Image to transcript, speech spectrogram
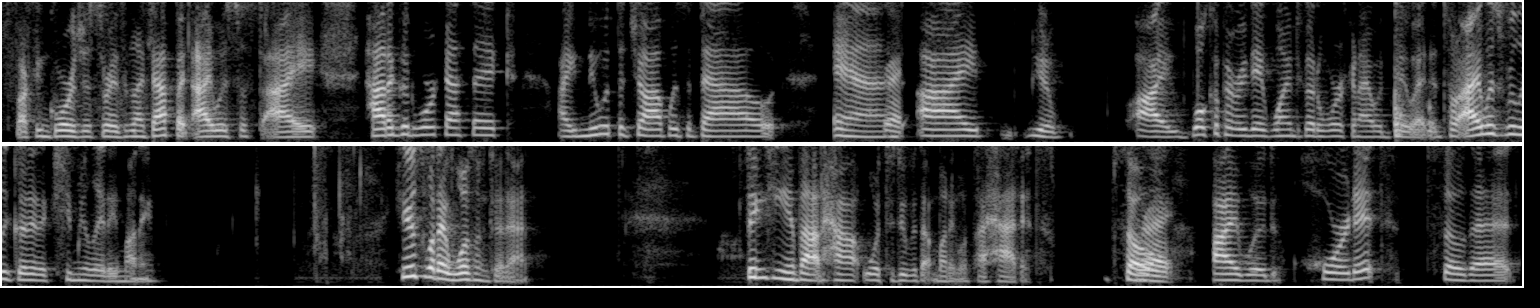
fucking gorgeous or anything like that, but I was just I had a good work ethic. I knew what the job was about, and right. I you know I woke up every day wanting to go to work and I would do it, and so I was really good at accumulating money. Here's what I wasn't good at: thinking about how what to do with that money once I had it. So right. I would hoard it so that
